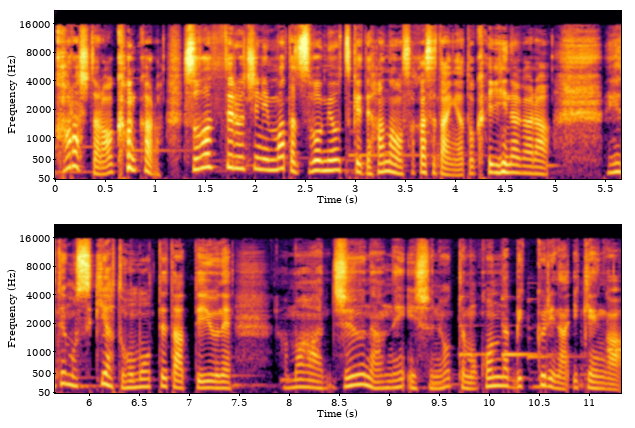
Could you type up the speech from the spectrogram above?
枯らしたらあかんから、育ててるうちにまたつぼみをつけて花を咲かせたんやとか言いながら、えでも好きやと思ってたっていうね、まあ、十何年一緒におってもこんなびっくりな意見が、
